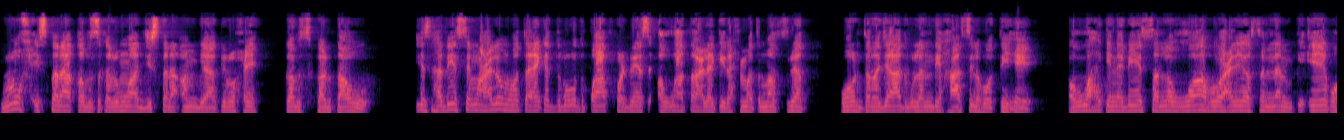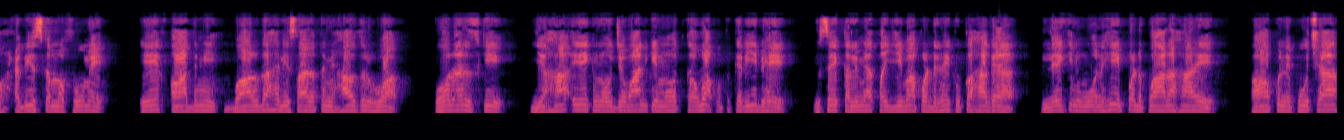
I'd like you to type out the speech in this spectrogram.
روح اس طرح قبض کروں گا جس طرح انبیاء کی روح قبض کرتا ہوں۔ اس حدیث سے معلوم ہوتا ہے کہ درود پاک پڑھنے سے اللہ تعالیٰ کی رحمت، مغفرت اور درجات بلندی حاصل ہوتی ہے۔ اللہ کے نبی صلی اللہ علیہ وسلم کی ایک حدیث کا مفہوم ہے، ایک آدمی بارگاہ رسالت میں حاضر ہوا اور عرض کی یہاں ایک نوجوان کی موت کا وقت قریب ہے۔ اسے کلمہ طیبہ پڑھنے کو کہا گیا، لیکن وہ نہیں پڑھ پا رہا ہے۔ آپ نے پوچھا،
